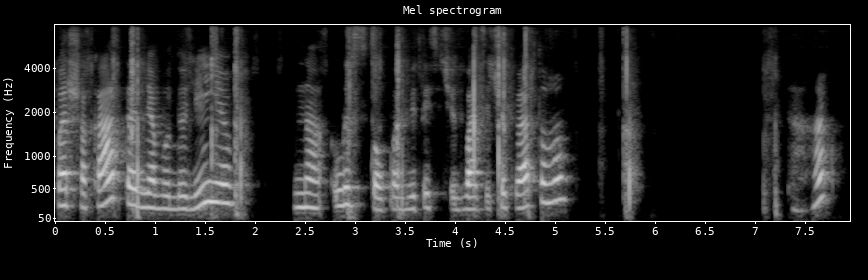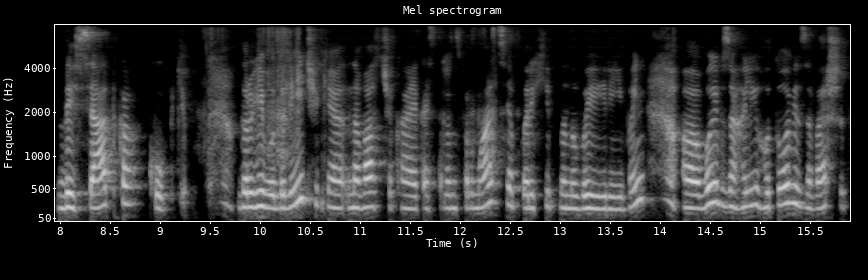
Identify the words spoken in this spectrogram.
Перша карта для водоліїв на листопад 2024. Так, десятка кубків. Дорогі водолійчики, на вас чекає якась трансформація, перехід на новий рівень. Ви взагалі готові завершити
